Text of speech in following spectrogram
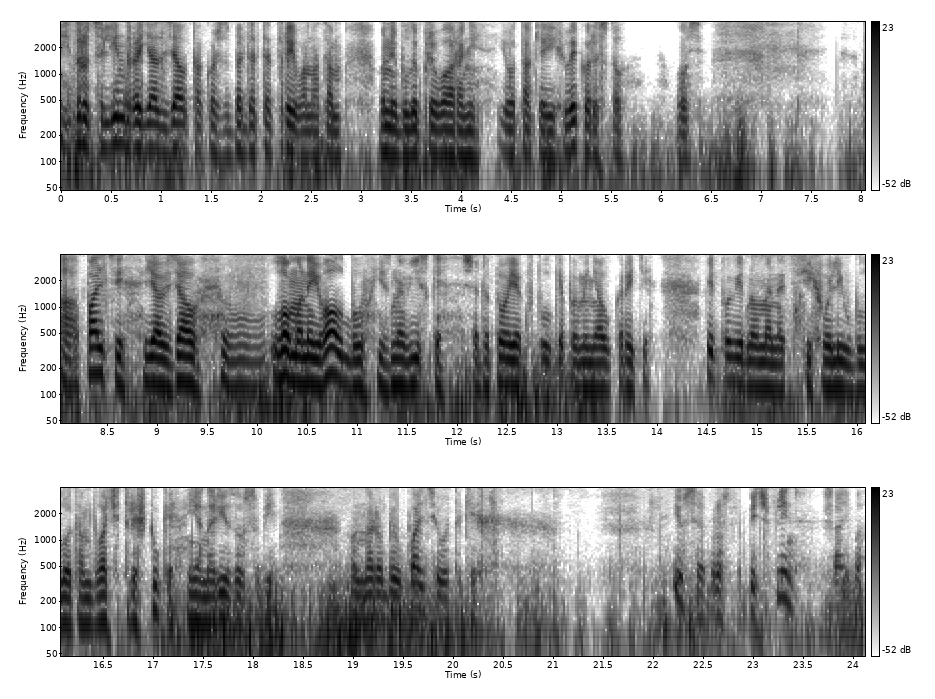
гідроциліндра я взяв також з БДТ-3, вона там, вони були приварені. І отак я їх використав. Ось. А пальці я взяв ломаний вал був із навіски, ще до того, як втулки поміняв криті. Відповідно, в мене цих валів було там 2 чи 3 штуки. Я нарізав собі, он наробив пальців отаких. І все, просто під шплін, шайба.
